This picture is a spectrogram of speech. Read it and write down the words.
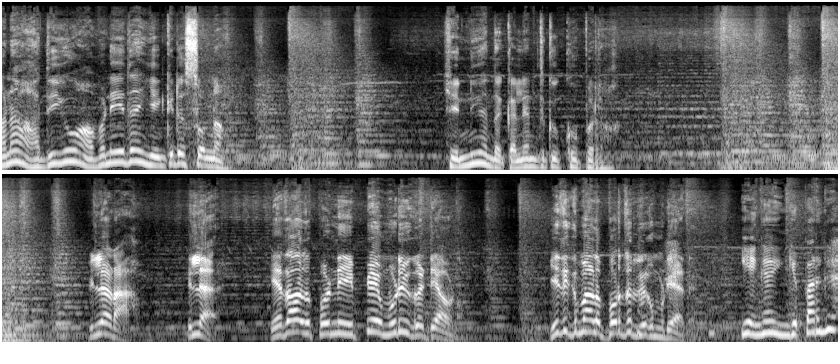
ஆனா அதையும் அவனே தான் என்கிட்ட சொன்னான். என்னையும் அந்த கல்யாணத்துக்கு கூப்பிடுறான். இல்லடா இல்ல. ஏதாவது பண்ணி இப்பயே முடிவு கட்டி ஆகணும். இதுக்கு மேல பொறுத்துட்டு இருக்க முடியாது. ஏங்க இங்க பாருங்க.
